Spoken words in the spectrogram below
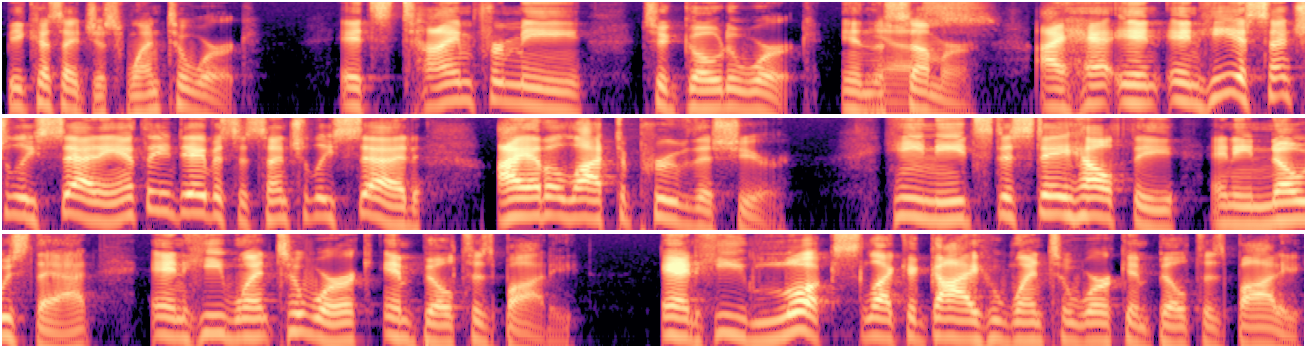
Because I just went to work. It's time for me to go to work in the Yes. summer. I had and, and he essentially said, Anthony Davis essentially said, I have a lot to prove this year. He needs to stay healthy and he knows that. And he went to work and built his body. And he looks like a guy who went to work and built his body.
